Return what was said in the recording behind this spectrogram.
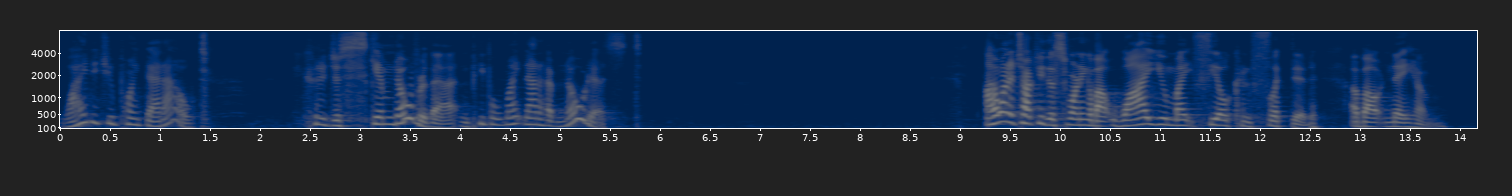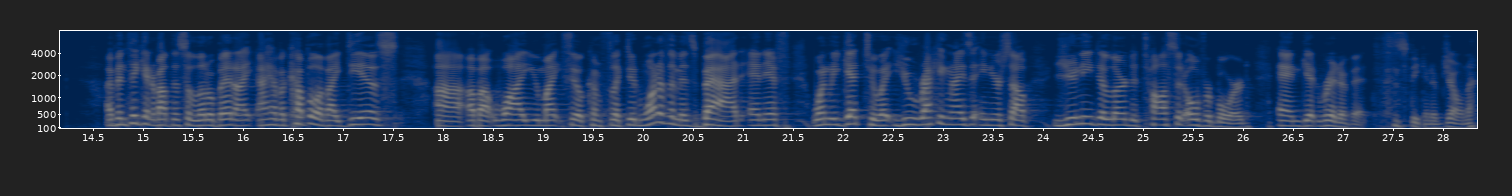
Why did you point that out? could have just skimmed over that and people might not have noticed. I want to talk to you this morning about why you might feel conflicted about Nahum. I've been thinking about this a little bit. I, I have a couple of ideas uh, about why you might feel conflicted. One of them is bad, and if when we get to it, you recognize it in yourself, you need to learn to toss it overboard and get rid of it. Speaking of Jonah.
